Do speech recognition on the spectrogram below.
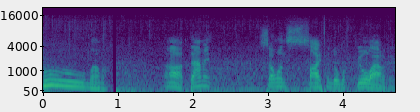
Whoo, mama. Ah, damn it. Someone siphoned all the fuel out of it.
